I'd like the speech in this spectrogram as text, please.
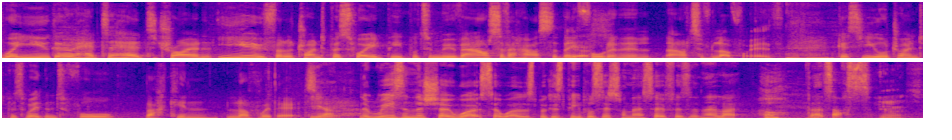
where you go head to head to try and you, Phil, are trying to persuade people to move out of a house that they've Yes. fallen in, out of love with. Mm-hmm. Because you're trying to persuade them to fall back in love with it. Yeah. The reason the show works so well is because people sit on their sofas and they're like, oh, that's us. Yes.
